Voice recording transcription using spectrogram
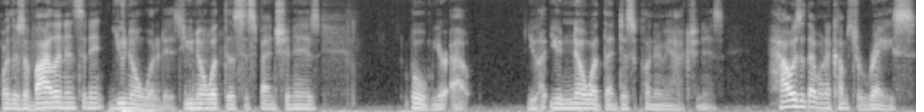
or there's a violent incident, you know what it is. You know mm-hmm. what the suspension is. Boom, you're out. You you know what that disciplinary action is. How is it that when it comes to race,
